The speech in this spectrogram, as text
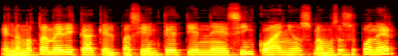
en la nota médica que el paciente tiene 5 años, vamos a suponer,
